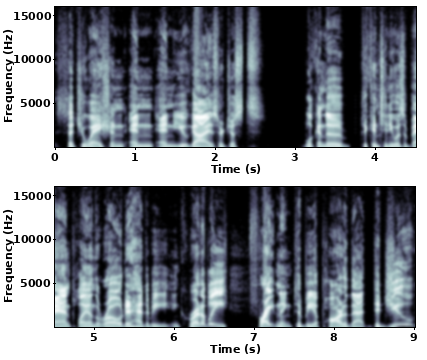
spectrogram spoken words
situation, and and you guys are just looking to to continue as a band, play on the road. It had to be incredibly frightening to be a part of that. Did you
